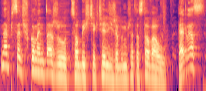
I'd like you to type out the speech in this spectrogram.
napisać w komentarzu, co byście chcieli, żebym przetestował teraz.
